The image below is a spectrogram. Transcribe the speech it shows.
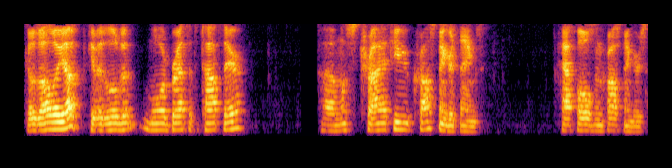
goes all the way up. Give it a little bit more breath at the top there. Um, let's try a few cross finger things. Half holes and cross fingers.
